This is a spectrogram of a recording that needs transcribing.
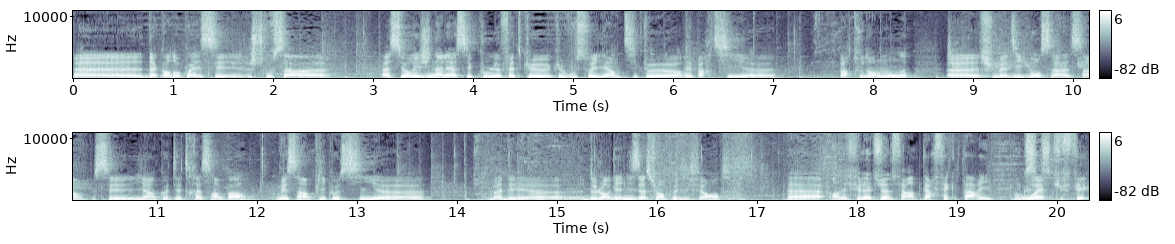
Euh, d'accord, donc ouais, je trouve ça euh, assez original et assez cool le fait que, vous soyez un petit peu répartis partout dans le monde. Euh, tu m'as dit que bon, ça, il y a un côté très sympa, mais ça implique aussi euh, bah, des, euh, de l'organisation un peu différente. Euh, en effet, là tu viens de faire un perfect pari. Donc Ouais. si tu fais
